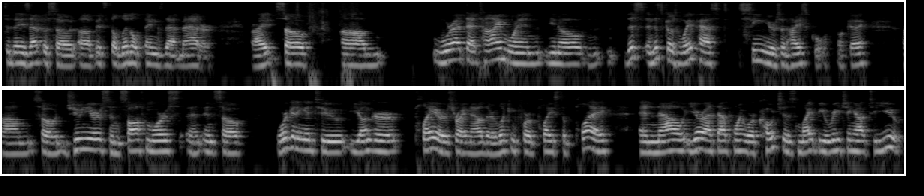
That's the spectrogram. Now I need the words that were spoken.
today's episode of it's the little things that matter right? So um, we're at that time when you know this, and this goes way past seniors in high school. Okay, um, so juniors and sophomores, and, and so we're getting into younger players right now. They're looking for a place to play, and now you're at that point where coaches might be reaching out to you.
